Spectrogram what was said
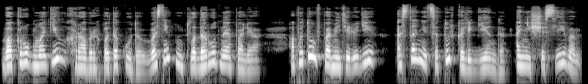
Вокруг могил храбрых патакудов возникнут плодородные поля, а потом в памяти людей останется только легенда о несчастливом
